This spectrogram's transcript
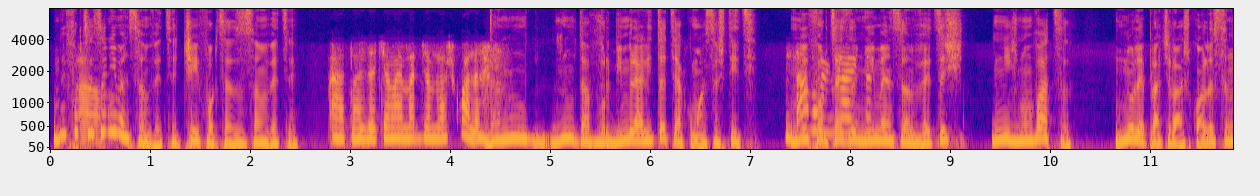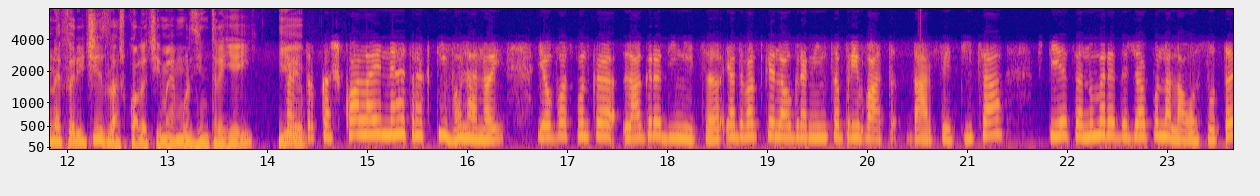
Nu îi forțează A. nimeni să învețe. Ce îi forțează să învețe? Atunci de ce mai mergem la școală? Dar nu, nu, dar vorbim realități acum, să știți. Da, nu îi vorbim forțează realități. nimeni să învețe și nici nu învață. Nu le place la școală, sunt nefericiți la școală cei mai mulți dintre ei. E, Pentru că școala e neatractivă la noi. Eu vă spun că la grădiniță, e adevărat că e la o grădiniță privată, dar fetița știe să numere deja până la 100,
